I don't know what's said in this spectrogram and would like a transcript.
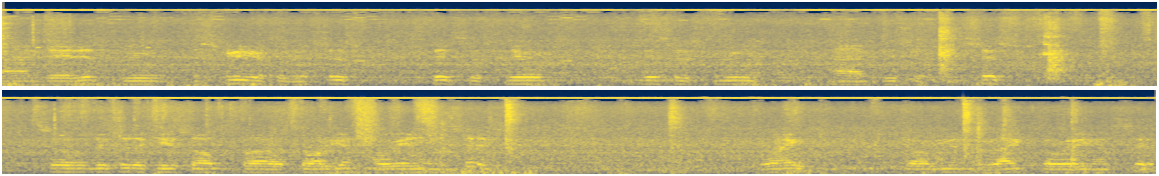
and there is fluid posterior to the cyst. This is new this is fluid, and this is the cyst. So this is a case of uh, torsion ovarian cyst. Right torsion, right ovarian cyst.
